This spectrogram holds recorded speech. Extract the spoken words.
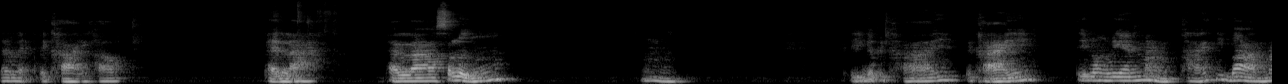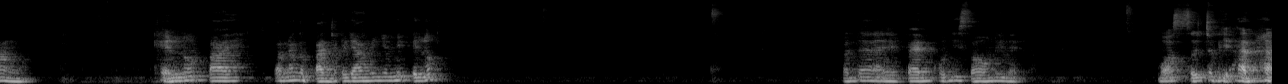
นั่นแหละไปขายเขาแผ่นละแผ่นละสลึง อืมพี่ก็ไปขายไปขายที่โรงเรียนมั่งขายที่บ้านมั่ง เข็นรถไป ตอนนั้นกับปั่นจักรยานมันยังไม่เป็นรถก็ได้แฟนคนที่สองนี่แหละบอสซื้อจักรยานให้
